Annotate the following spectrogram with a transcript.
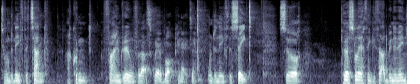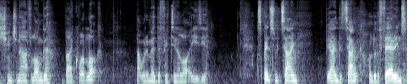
to underneath the tank. I couldn't find room for that square block connector underneath the seat. So personally, I think if that had been an inch, inch and a half longer by quad lock, that would have made the fitting a lot easier. I spent some time behind the tank, under the fairings,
